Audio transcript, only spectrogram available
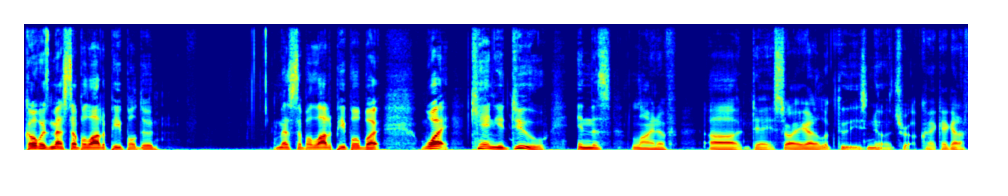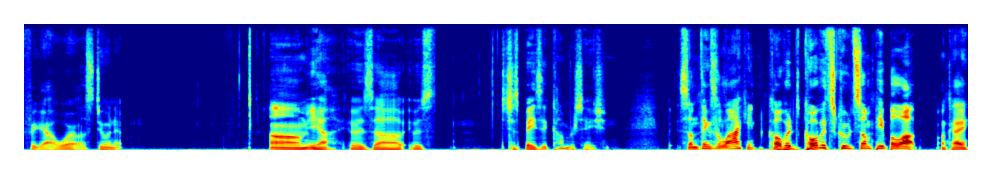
COVID's messed up a lot of people, dude messed up a lot of people, but what can you do in this line of uh, day? Sorry, I gotta look through these notes real quick. I gotta figure out where I was doing it. Um, yeah, it was uh, it was just basic conversation. Some things are lacking. COVID COVID screwed some people up. Okay,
